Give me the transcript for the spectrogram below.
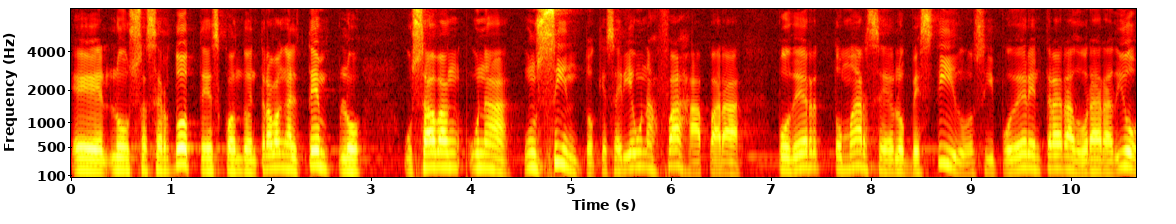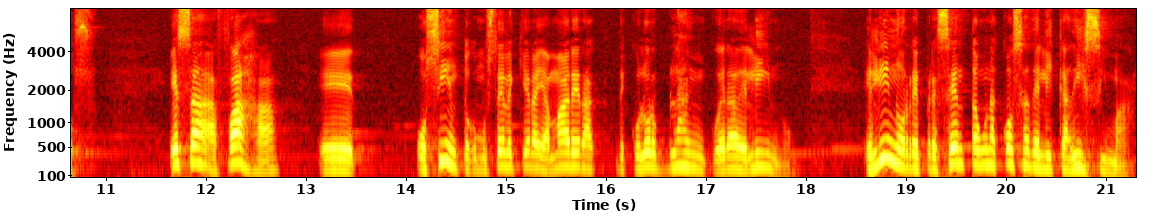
Eh, los sacerdotes cuando entraban al templo usaban un cinto que sería una faja para poder tomarse los vestidos y poder entrar a adorar a Dios. Esa faja o cinto, como usted le quiera llamar, era de color blanco, era de lino. El lino representa una cosa delicadísima,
